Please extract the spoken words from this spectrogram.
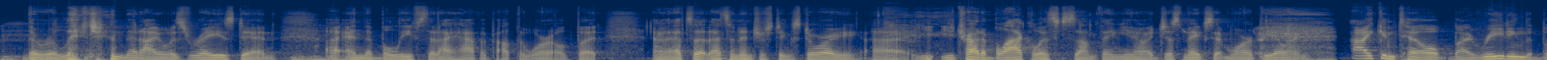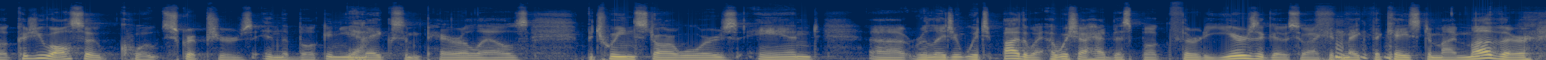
mm-hmm. the religion that I was raised in mm-hmm. uh, and the beliefs that I have about the world. But uh, that's a, that's an interesting story. Uh, you, you, try to blacklist something, you know, it just makes it more appealing. I can tell by reading the book because you also quote scriptures in the book and you yeah. make some parallels between Star Wars and uh, religion. Which, by the way, I wish I had this book 30 years ago so I could make the case to my mother.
